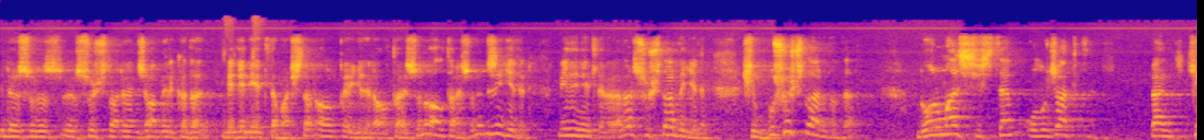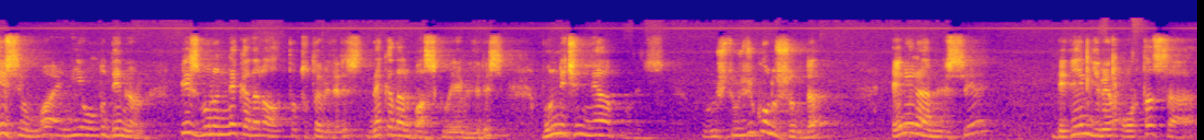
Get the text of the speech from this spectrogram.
biliyorsunuz e, suçlar önce Amerika'da medeniyetle başlar. Avrupa'ya gelir 6 ay sonra, 6 ay sonra bize gelir. Medeniyetle beraber suçlar da gelir. Şimdi bu suçlarda da normal sistem olacaktır. Ben kesin vay niye oldu demiyorum. Biz bunu ne kadar altta tutabiliriz, ne kadar baskılayabiliriz, bunun için ne yapmalıyız? Uyuşturucu konusunda en önemlisi dediğim gibi orta saha,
